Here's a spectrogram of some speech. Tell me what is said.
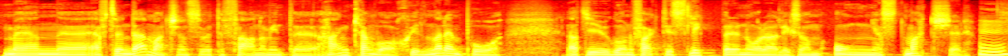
Men eh, efter den där matchen så vet jag fan om inte han kan vara skillnaden på att Djurgården faktiskt slipper några liksom ångestmatcher mm.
